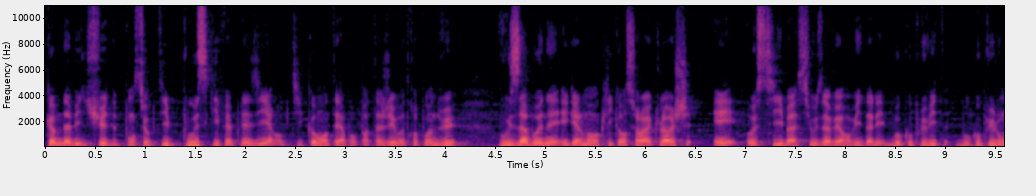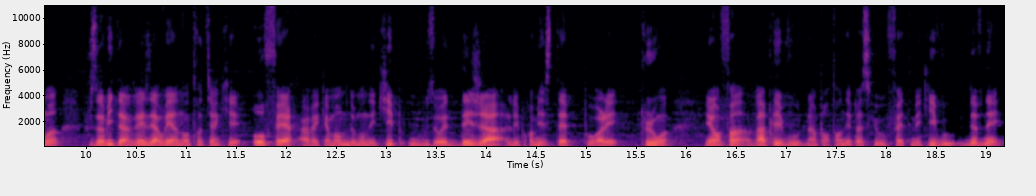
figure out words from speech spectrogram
comme d'habitude, pensez au petit pouce qui fait plaisir, au petit commentaire pour partager votre point de vue, vous abonner également en cliquant sur la cloche et aussi, bah, si vous avez envie d'aller beaucoup plus vite, beaucoup plus loin, je vous invite à réserver un entretien qui est offert avec un membre de mon équipe où vous aurez déjà les premiers steps pour aller plus loin. Et enfin, rappelez-vous, l'important n'est pas ce que vous faites, mais qui vous devenez.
